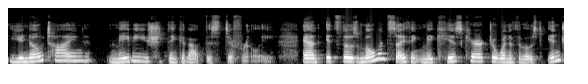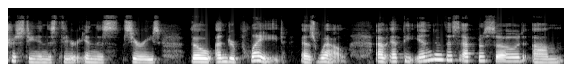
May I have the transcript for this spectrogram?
You know, Tyne, maybe you should think about this differently. And it's those moments I think make his character one of the most interesting in this theory in this series, though underplayed as well. Um, at the end of this episode, um,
